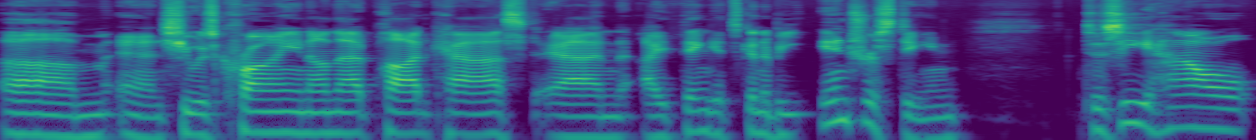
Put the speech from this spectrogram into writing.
Um, and she was crying on that podcast. And I think it's going to be interesting to see how,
